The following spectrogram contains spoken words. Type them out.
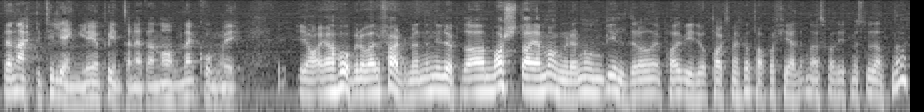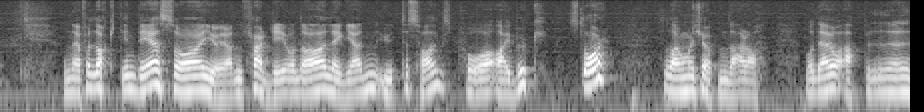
den er ikke tilgjengelig på internett ennå, men den kommer. Ja, jeg håper å være ferdig med den i løpet av mars, da jeg mangler noen bilder og et par videoopptak som jeg skal ta på fjellet når jeg skal dit med studentene. Og når jeg får lagt inn det, så gjør jeg den ferdig, og da legger jeg den ut til salgs på iBook Store. Så da kan man kjøpe den der, da. Og det er jo Apple eh,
